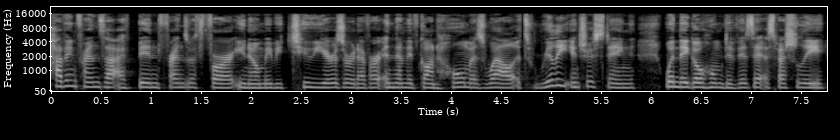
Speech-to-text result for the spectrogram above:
having friends that I've been friends with for, you know, maybe 2 years or whatever and then they've gone home as well. It's really interesting when they go home to visit especially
